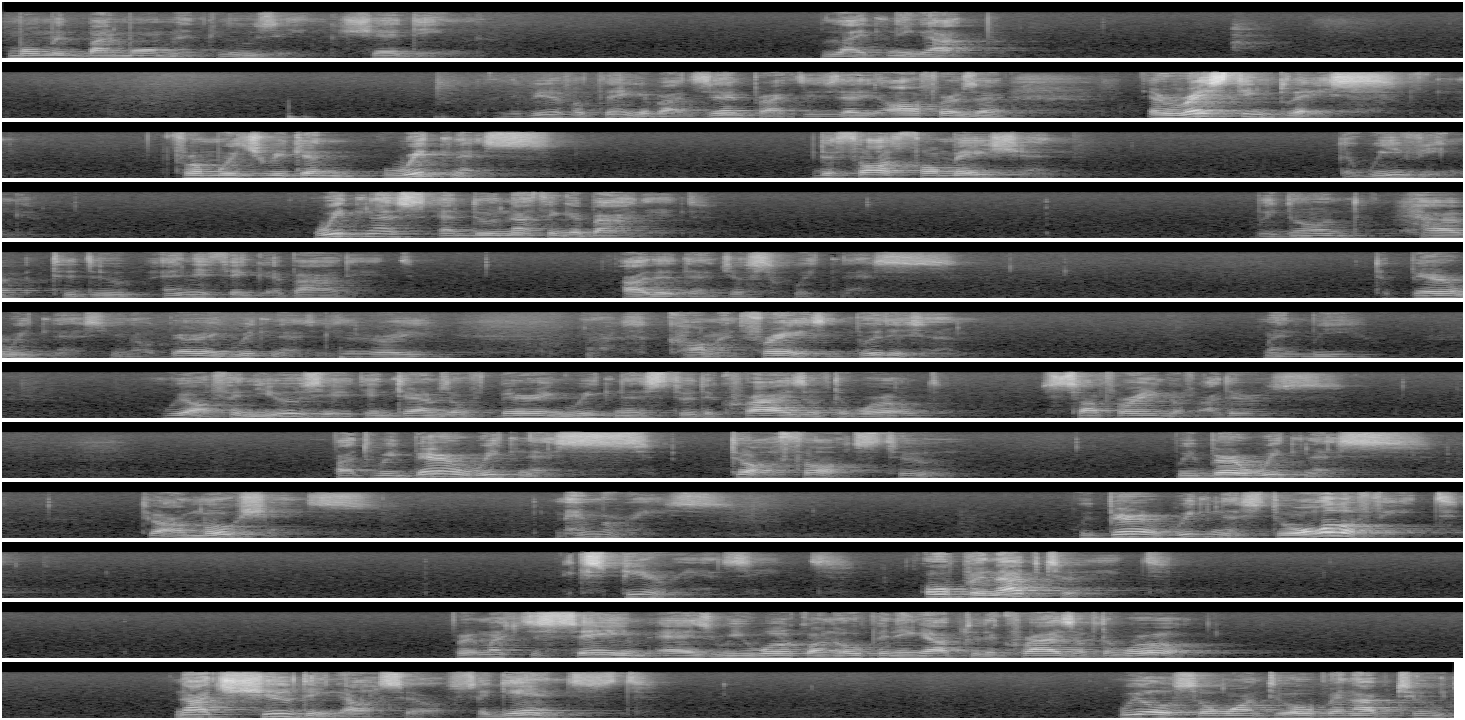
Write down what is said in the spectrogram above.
moment by moment losing, shedding, lightening up. And the beautiful thing about Zen practice is that it offers a, a resting place from which we can witness the thought formation, the weaving. Witness and do nothing about it. We don't have to do anything about it other than just witness to bear witness. You know, bearing witness is a very uh, common phrase in Buddhism. When we we often use it in terms of bearing witness to the cries of the world, suffering of others. But we bear witness to our thoughts too. We bear witness to our emotions, memories. We bear witness to all of it experience it, open up to it. Very much the same as we work on opening up to the cries of the world, not shielding ourselves against. We also want to open up to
